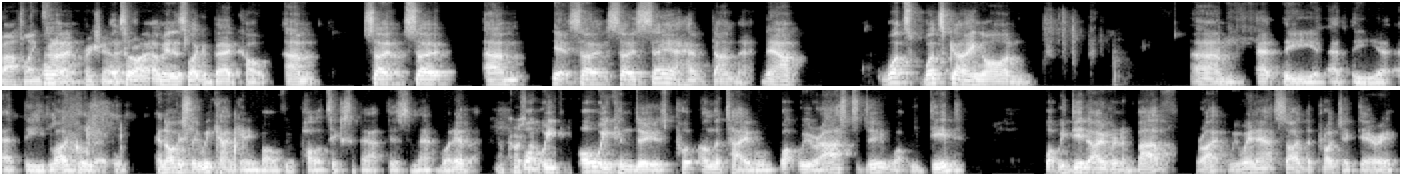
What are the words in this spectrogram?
battling No, through. no, it. Appreciate that. That's it. all right. I mean, it's like a bad cold. Um, so, so, um, yeah, so, so SEA have done that. Now, what's what's going on um, at the at the uh, at the local level? And obviously, we can't get involved in politics about this and that, whatever. Of course. What not. we all we can do is put on the table what we were asked to do, what we did, what we did over and above. Right, we went outside the project area,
